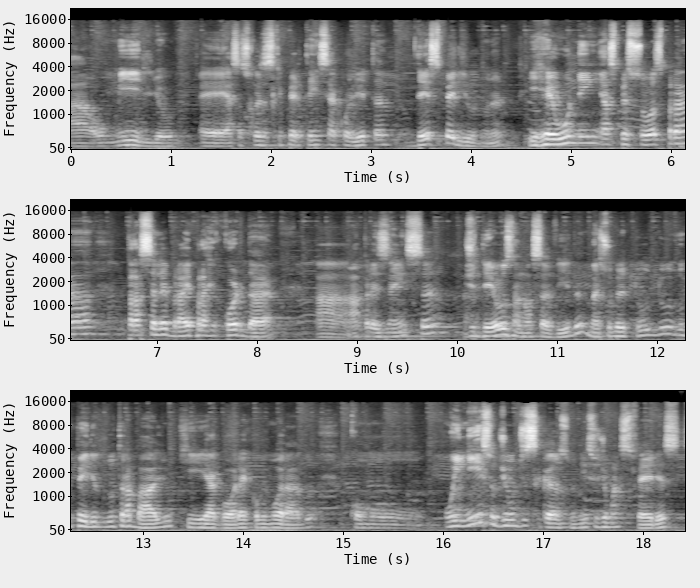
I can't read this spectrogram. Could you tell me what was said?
a, o milho, é, essas coisas que pertencem à colheita desse período, né? E reúnem as pessoas para celebrar e para recordar a, a, presença de Deus na nossa vida, mas sobretudo no período do trabalho, que agora é comemorado como o início de um descanso, o início de umas férias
